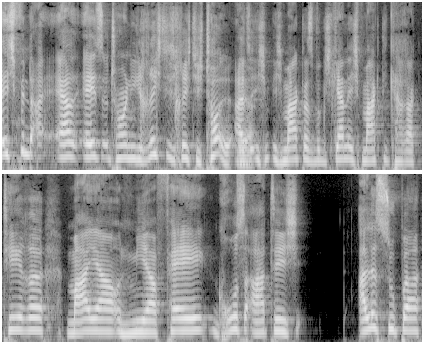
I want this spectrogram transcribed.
Ich finde Ace Attorney richtig, richtig toll. Also Ja. ich, ich mag das wirklich gerne. Ich mag die Charaktere, Maya und Mia Fey, großartig, alles super,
